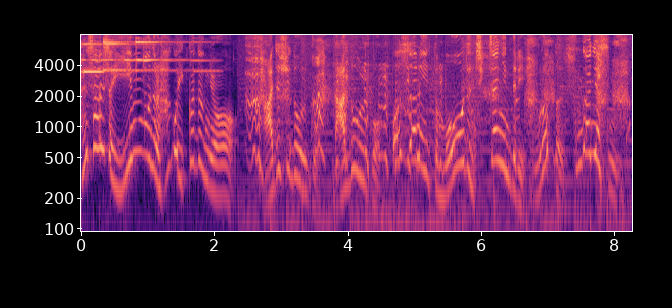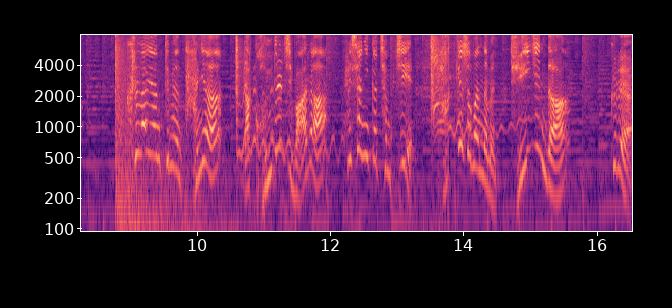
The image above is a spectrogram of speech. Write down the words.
회사에서 2인분을 하고 있거든요. 아저씨도 울고 나도 울고 버스 안에 있던 모든 직장인들이 울었던 순간이었습니다. 클라이언트면 다냐? 나 건들지 마라. 회사니까 참지. 밖에서 만나면 뒤진다. 그래,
